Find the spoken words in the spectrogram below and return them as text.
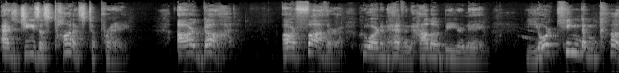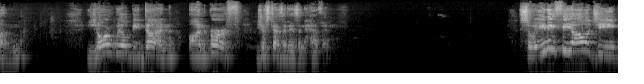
as Jesus taught us to pray. Our God, our Father, who art in heaven, hallowed be your name. Your kingdom come, your will be done on earth just as it is in heaven. So, any theology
